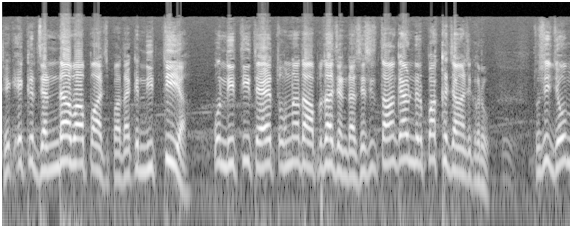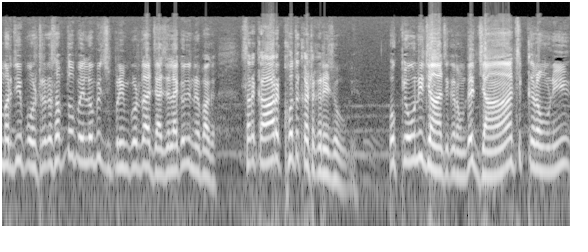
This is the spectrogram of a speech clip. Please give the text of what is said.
ਠੀਕ, ਇੱਕ ਏਜੰਡਾ ਵਾ ਭਾਜਪਾ ਦਾ, ਇੱਕ ਨੀਤੀ ਆ। ਉਹ ਨੀਤੀ ਤਹਿਤ ਉਹਨਾਂ ਦਾ ਆਪਦਾ ਏਜੰਡਾ ਸੀ। ਅਸੀਂ ਤਾਂ ਕਿਹਾ ਨਿਰਪੱਖ ਜਾਂਚ ਕਰੋ। ਤੁਸੀਂ ਜੋ ਮਰਜ਼ੀ ਪੋਸਟਰ ਕਰੋ, ਸਭ ਤੋਂ ਪਹਿਲਾਂ ਵੀ ਸੁਪਰੀਮ ਕੋਰਟ ਦਾ ਜੱਜ ਲੈ ਕੇ ਉਹਦੀ ਨਿਰਪੱਖ। ਸਰਕਾਰ ਖੁਦ ਕਟਕਰੇ ਜਾਊਗੀ। ਉਹ ਕਿਉਂ ਨਹੀਂ ਜਾਂਚ ਕਰਾਉਂਦੇ? ਜਾਂਚ ਕਰਾਉਣੀ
